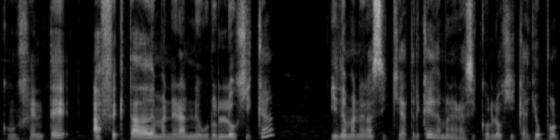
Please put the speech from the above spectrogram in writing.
con gente afectada de manera neurológica y de manera psiquiátrica y de manera psicológica. Yo, por,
